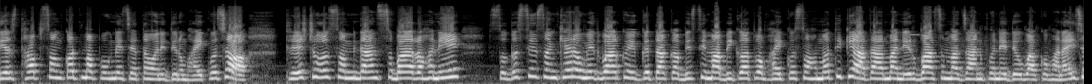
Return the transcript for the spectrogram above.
देश थप संकटमा पुग्ने चेतावनी दिनु भएको छ। थ्रेस्ट होल संविधान सभा रहने सदस्य संख्या र उम्मेद्वारको योग्यताका विषयमा विगतमा भएको सहमतिकै आधारमा निर्वाचनमा जानुपर्ने देउबाको भनाइ छ।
